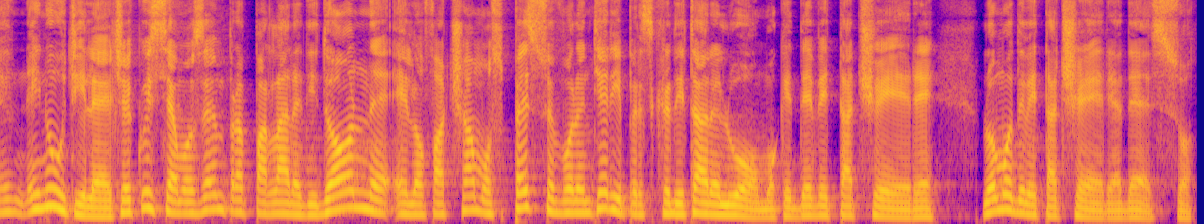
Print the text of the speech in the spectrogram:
è inutile, cioè qui stiamo sempre a parlare di donne e lo facciamo spesso e volentieri per screditare l'uomo che deve tacere. L'uomo deve tacere adesso.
